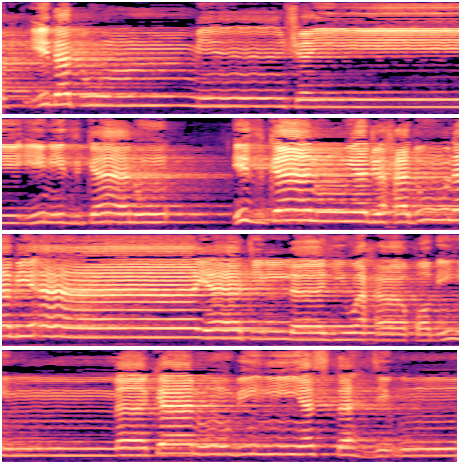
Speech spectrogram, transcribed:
أفئدتهم من شيء إذ كانوا إذ كانوا يجحدون بآيات الله وحاق بهم ما كانوا به يستهزئون.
